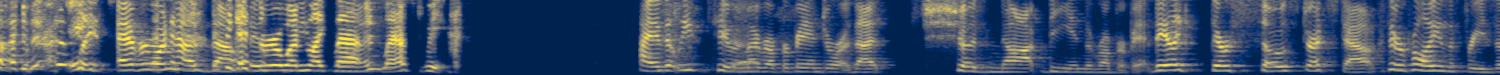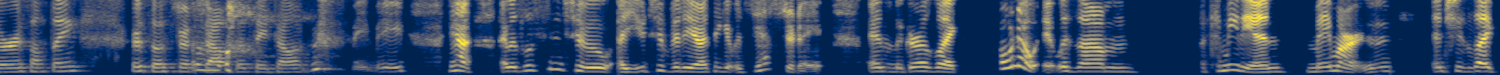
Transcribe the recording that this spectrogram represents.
I, right. like everyone has that. I think I threw one like one. that last week. I have at least two yeah. in my rubber band drawer that should not be in the rubber band. They like they're so stretched out because they were probably in the freezer or something. They're so stretched out that they don't. Maybe. Yeah. I was listening to a YouTube video, I think it was yesterday, and the girl's like, oh no, it was um a comedian, Mae Martin, and she's like,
